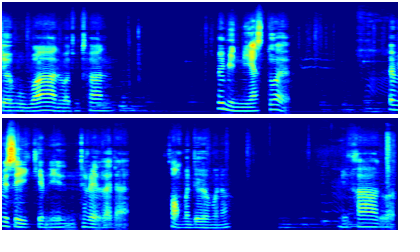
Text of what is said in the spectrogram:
เจอหมู่บ้านว่ะทุกท่านไม่มีเนียสด้วย NPC เกมนี้เทรดอะไรได้ ของเหมือนเดิมอะเนอะมีข้าวด้วย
